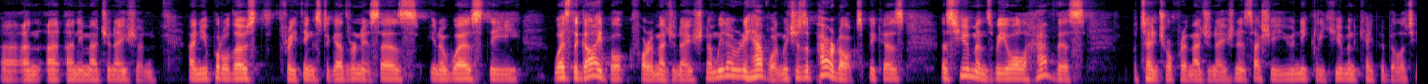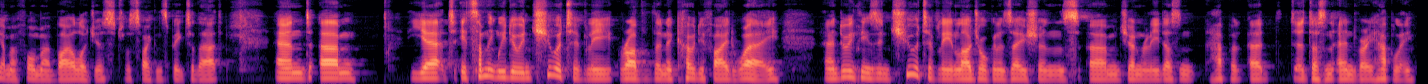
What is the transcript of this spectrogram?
uh, and, uh, and, imagination. And you put all those three things together, and it says, you know, where's the where's the guidebook for imagination? And we don't really have one, which is a paradox because as humans, we all have this potential for imagination. It's actually a uniquely human capability. I'm a former biologist, so I can speak to that. And um, yet it's something we do intuitively rather than a codified way. And doing things intuitively in large organizations um, generally doesn't happen, uh, doesn't end very happily.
